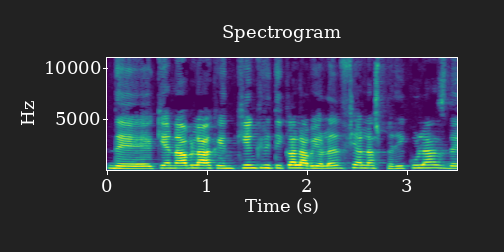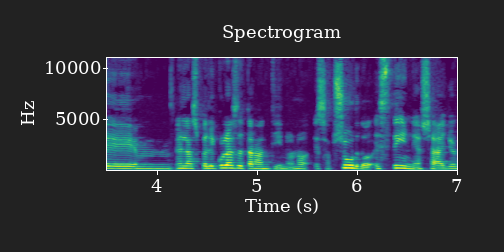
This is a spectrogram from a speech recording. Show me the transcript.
de quien habla, quien, quien, critica la violencia en las películas de en las películas de Tarantino, ¿no? Es absurdo, es cine, o sea, yo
